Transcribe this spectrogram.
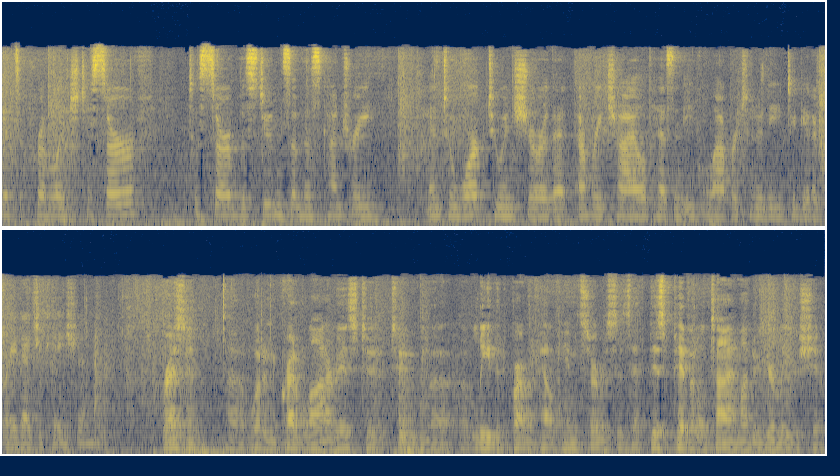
it's a privilege to serve, to serve the students of this country, and to work to ensure that every child has an equal opportunity to get a great education. President, uh, what an incredible honor it is to, to uh, lead the Department of Health and Human Services at this pivotal time under your leadership.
